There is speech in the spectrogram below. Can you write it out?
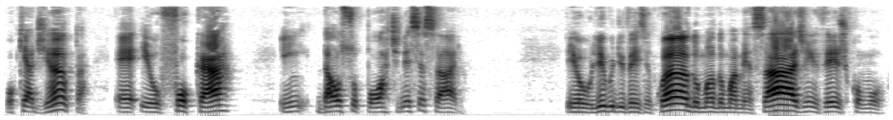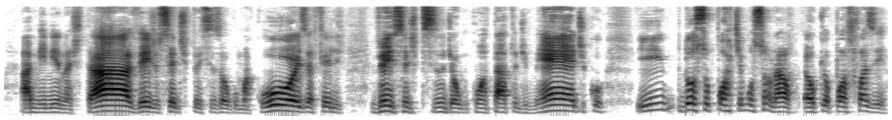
O que adianta é eu focar em dar o suporte necessário. Eu ligo de vez em quando, mando uma mensagem, vejo como a menina está, vejo se eles precisam de alguma coisa, vejo se eles precisam de algum contato de médico e dou suporte emocional. É o que eu posso fazer.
